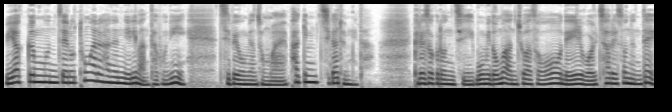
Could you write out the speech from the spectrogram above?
위약금 문제로 통화를 하는 일이 많다 보니 집에 오면 정말 파김치가 됩니다. 그래서 그런지 몸이 너무 안 좋아서 내일 월차를 썼는데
